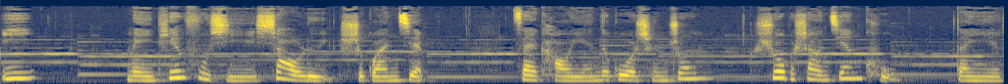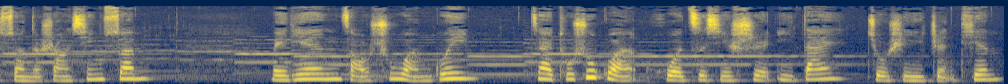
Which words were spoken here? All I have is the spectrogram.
一，每天复习效率是关键。在考研的过程中，说不上艰苦，但也算得上心酸。每天早出晚归，在图书馆或自习室一待就是一整天，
